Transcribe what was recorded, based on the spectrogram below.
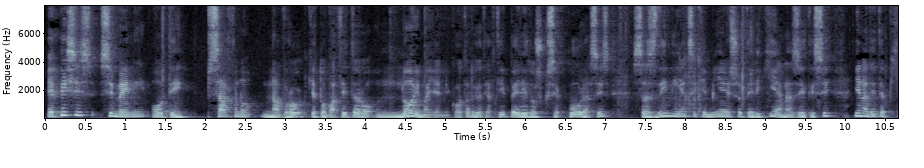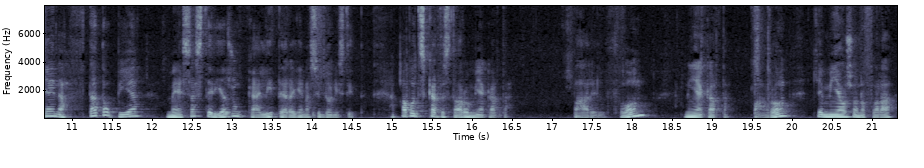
Επίσης σημαίνει ότι ψάχνω να βρω και το βαθύτερο νόημα γενικότερα, διότι αυτή η περίοδος ξεκούρασης σας δίνει έτσι και μια εσωτερική αναζήτηση για να δείτε ποια είναι αυτά τα οποία με εσάς ταιριάζουν καλύτερα για να συντονιστείτε. Από τις κάρτες Ταρό μια κάρτα παρελθόν, μια κάρτα παρόν και μία όσον αφορά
